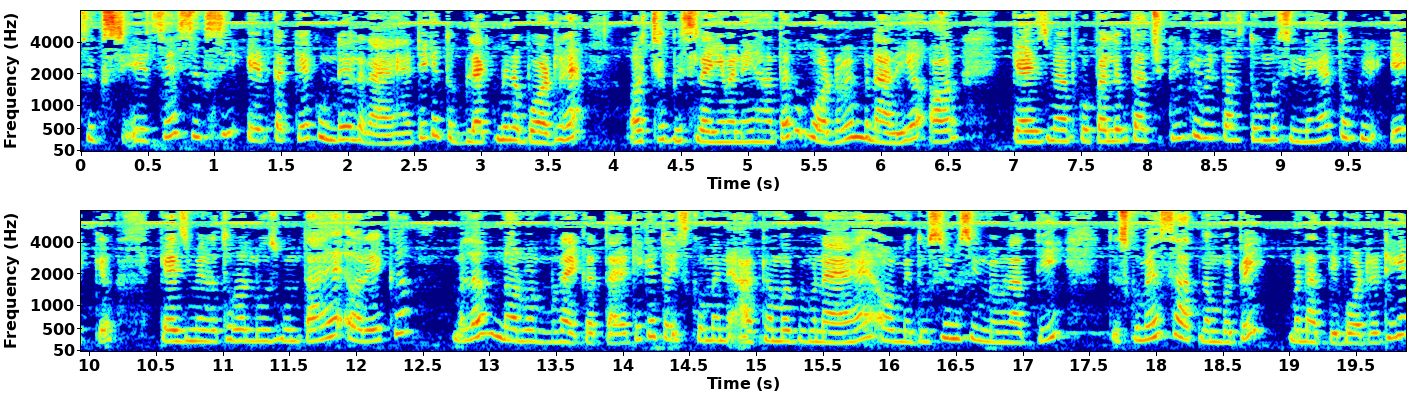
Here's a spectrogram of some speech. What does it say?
68 से 68 तक के कुंडे लगाए हैं, ठीक है? तो ब्लैक मेरा बॉर्डर है और छब्बीस सिलाई मैंने यहाँ तक बॉर्डर में बना लिया और कैज में आपको पहले बता चुकी हूँ कि मेरे पास दो मशीनें हैं तो फिर एक कैज मेरा थोड़ा लूज बुनता है और एक मतलब नॉर्मल बुनाई करता है, ठीक है? तो इसको मैंने आठ नंबर पे बनाया है और मैं दूसरी मशीन में बनाती तो इसको मैं सात नंबर पे बनाती बॉर्डर ठीक है?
